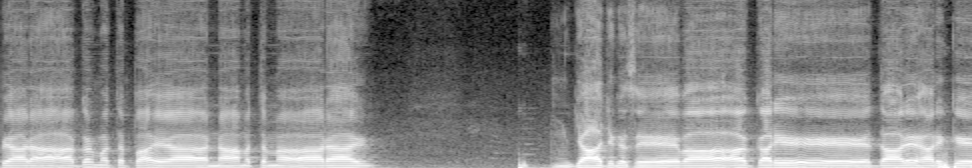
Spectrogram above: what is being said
ਪਿਆਰਾ, ਗੁਰਮਤਿ ਪਾਇਆ ਨਾਮ ਤੁਮਾਰਾ ਜਾਜਗ ਸੇਵਾ ਕਰੇ, ਦਰ ਹਰ ਕੇ,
